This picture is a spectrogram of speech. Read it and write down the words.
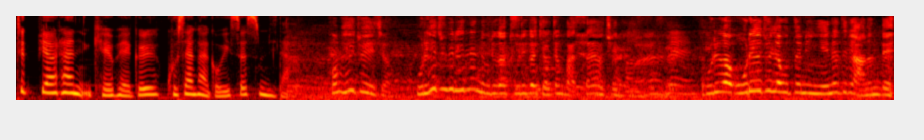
특별한 계획을 구상하고 있었습니다. 그럼 해줘야죠. 우리 해주기로 했는데 우리가 둘이가 결정 봤어요. 저는. 네. 우리가 오래 해주려고 했더니 얘네들이 안 한대.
